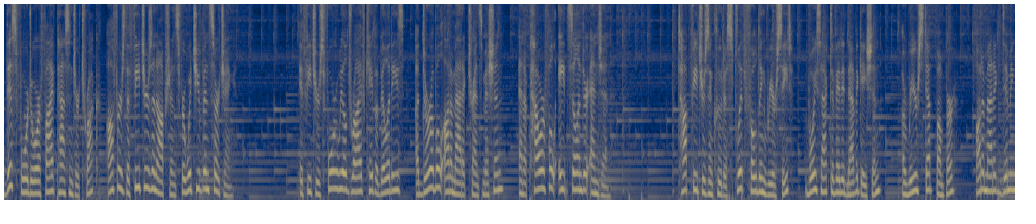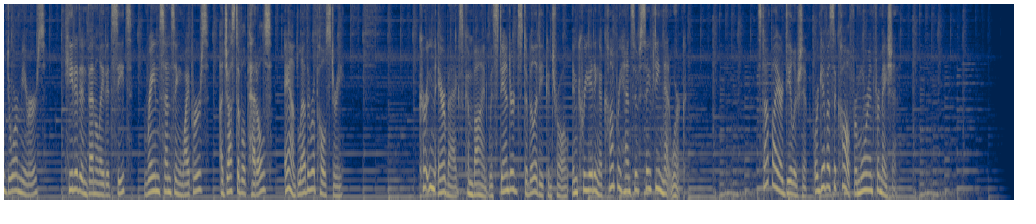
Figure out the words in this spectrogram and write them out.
This four-door, five-passenger truck offers the features and options for which you've been searching. It features four-wheel drive capabilities, a durable automatic transmission, and a powerful eight-cylinder engine. Top features include a split folding rear seat, voice-activated navigation, a rear step bumper, automatic dimming door mirrors, heated and ventilated seats, rain-sensing wipers, adjustable pedals, and leather upholstery. Curtain airbags combined with standard stability control in creating a comprehensive safety network. Stop by our dealership or give us a call for more information.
